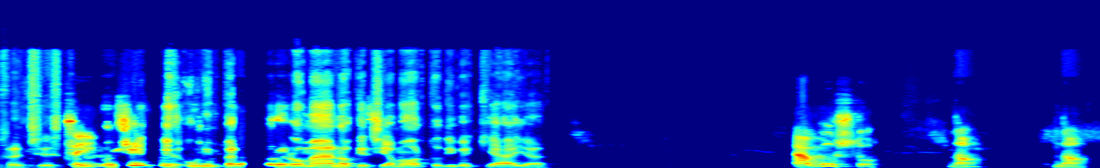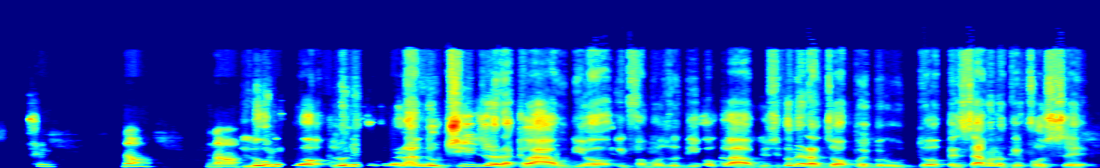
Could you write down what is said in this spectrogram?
Francesca, sì. conoscete un imperatore romano che sia morto di vecchiaia? Augusto, no? No? Sì, no? No. L'unico, l'unico, che non hanno ucciso era Claudio, il famoso divo Claudio. Siccome era zoppo e brutto, pensavano che fosse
